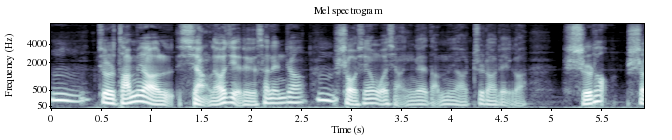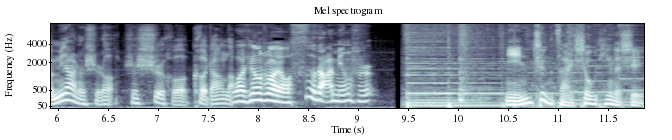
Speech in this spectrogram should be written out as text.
嗯就是咱们要想了解这个三连章，嗯首先我想应该咱们要知道这个石头什么样的石头是适合刻章的。我听说有四大名石，您正在收听的是《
